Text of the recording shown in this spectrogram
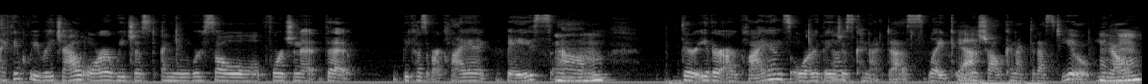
I think we reach out or we just, I mean, we're so fortunate that because of our client base, Mm-hmm. um, they're either our clients or they just connect us. Like Yeah. Mm-hmm. Michelle connected us to you, you know?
